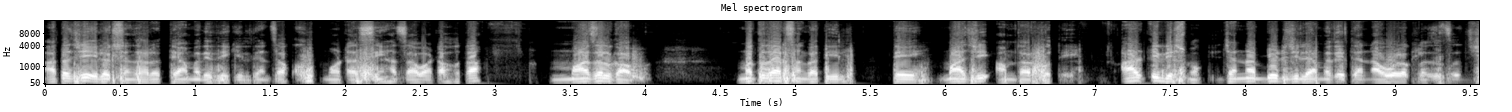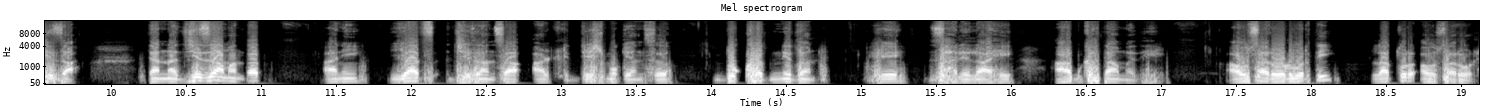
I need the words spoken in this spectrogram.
आता जे इलेक्शन झालं त्यामध्ये देखील त्यांचा खूप मोठा सिंहाचा वाटा होता. माजलगाव मतदारसंघातील ते माजी आमदार होते. आर टी देशमुख ज्यांना बीड जिल्ह्यामध्ये त्यांना ओळखलं जातं जिजा. त्यांना जिजा म्हणतात आणि याच जिजांचा आर टी देशमुख यांचं दुःखद निधन हे झालेलं आहे अपघातामध्ये. औसा रोडवरती लातूर औसा रोड.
